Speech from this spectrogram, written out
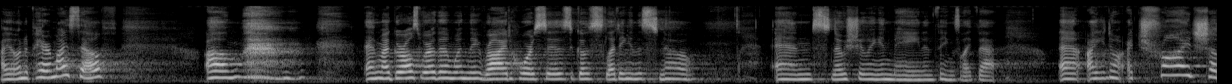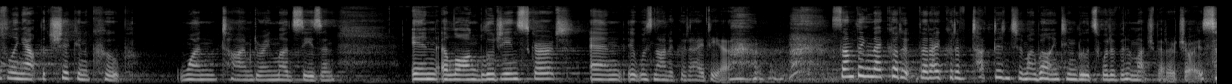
I own a pair myself. Um, and my girls wear them when they ride horses, go sledding in the snow, and snowshoeing in Maine and things like that. And I, you know, I tried shoveling out the chicken coop one time during mud season in a long blue jean skirt, and it was not a good idea. Something that, could that I could have tucked into my Wellington boots would have been a much better choice.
